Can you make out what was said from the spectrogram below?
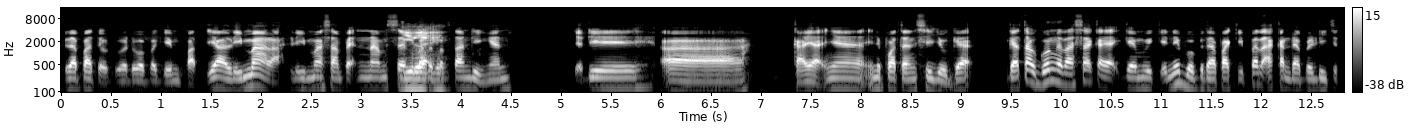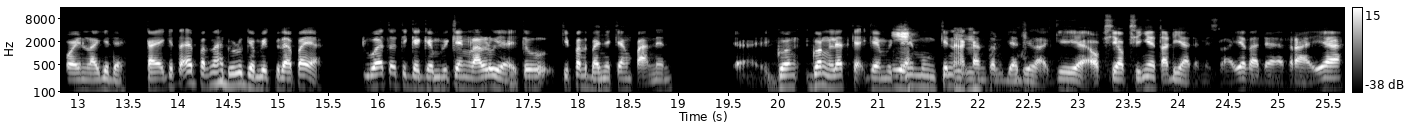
Berapa tuh? 22 bagi 4. Ya 5 lah. 5 sampai 6 save Gila, per ya. pertandingan. Jadi uh, kayaknya ini potensi juga. Gak tau, gue ngerasa kayak game week ini beberapa kiper akan double digit point lagi deh. Kayak kita eh pernah dulu game week berapa ya? Dua atau tiga game week yang lalu ya, itu kiper banyak yang panen. Ya, gue gua ngeliat kayak game week yeah. ini mungkin mm -hmm. akan terjadi lagi ya. Opsi-opsinya tadi ada misalnya ada Raya,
